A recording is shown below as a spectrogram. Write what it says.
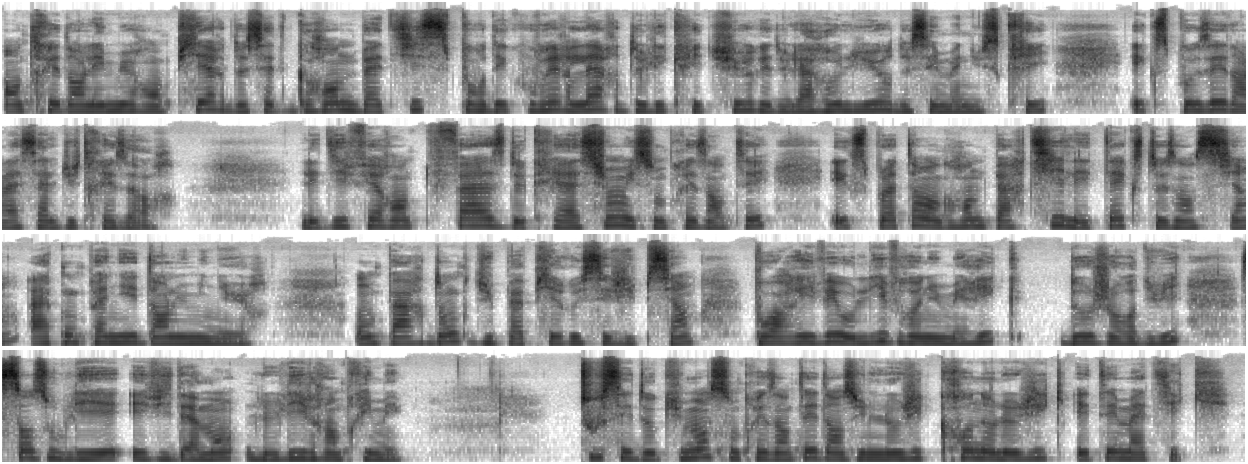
Entrez dans les murs en pierre de cette grande bâtisse pour découvrir l'art de l'écriture et de la reliure de ces manuscrits exposés dans la salle du trésor. Les différentes phases de création y sont présentées, exploitant en grande partie les textes anciens accompagnés d'enluminures. On part donc du papyrus égyptien pour arriver au livre numérique d'aujourd'hui, sans oublier évidemment le livre imprimé. Tous ces documents sont présentés dans une logique chronologique et thématique.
